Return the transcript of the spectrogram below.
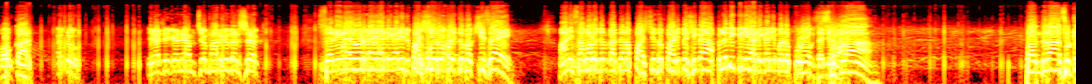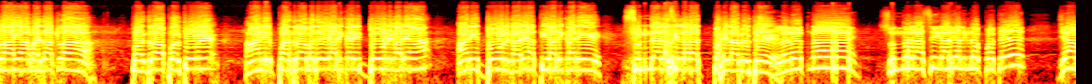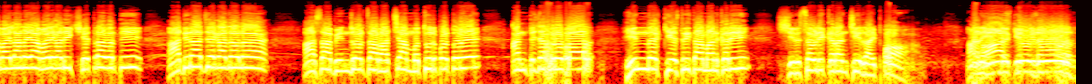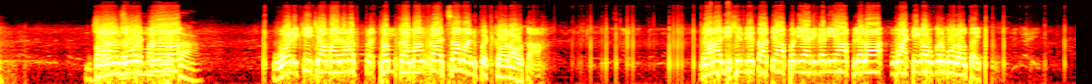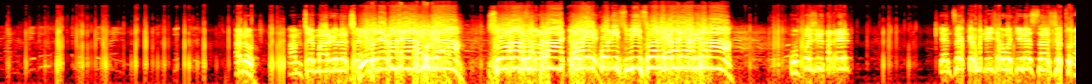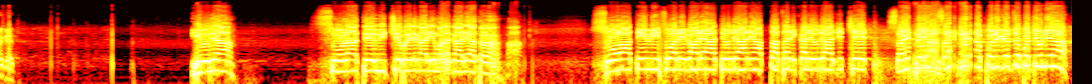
Omkar. Hello. या ठिकाणी आमचे मार्गदर्शक. सनी ड्रायव्हरला या ठिकाणी पाचशे रुपयाचं बक्षीस आहे. आणि समालोचन करताना पाचशेचं पारितोषिक आहे. आपलं देखील या ठिकाणी मनपूर्वक धन्यवाद. सुटला. पंधरा सुटला या मैदानातला. पंधरा पळतोय आणि पंधरा मध्ये या ठिकाणी दोन गाड्या आणि दोन गाड्या ती या ठिकाणी सुंदर अशी लढत पाहायला मिळते लढत नाही. सुंदर अशी गाडी अलीकडे पळते. ज्या बैलानं या बैलगाडी क्षेत्रावरती आदिराज्य गाजवलं. असा बिंजोरचा बादशाह मथुर पळतोय. आणि त्याच्याबरोबर हिंद केसरीचा मानकरी शिरसवडीकरांची रायफल. आणि. वडकीच्या मैदानात प्रथम क्रमांकाचा मान पटकावला होता. दानाजी शिंदे तात्या आपण या ठिकाणी आपल्याला वाटेगावकर बोलावतायत. हॅलो आमचे मार्गदर्शक येऊ द्या गाड्या येऊ द्या. सोळा सतरा अठरा एकोणीस वीस वाले गाड्या असताना उपस्थित आहेत. त्यांचं कमिटीच्या वतीनं सहर्ष स्वागत. येऊ द्या. सोळा ते वीस चे बैलगाडी मला गाड्या हाताळा सोळा ते वीस वाले गाड्या येऊ द्या. आणि आत्ताचा निकाल येऊ द्या अजित शेठ. साईडने या साईडने या पलीकडच्या पटीवून या.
